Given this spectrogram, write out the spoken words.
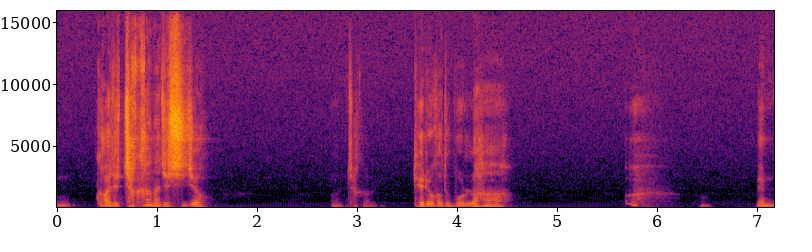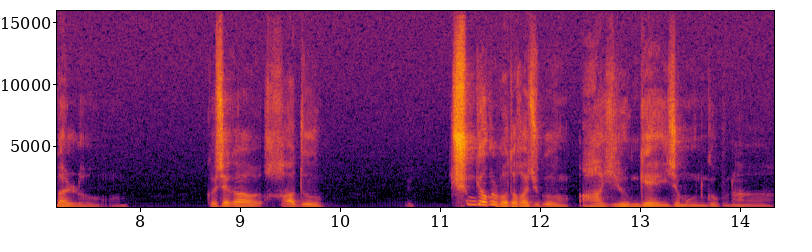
음, 그 아주 착한 아저씨죠. 어, 착한 데려가도 몰라. 맨발로. 그래서 제가 하도 충격을 받아가지고 아 이런 게 잊어먹는 거구나.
